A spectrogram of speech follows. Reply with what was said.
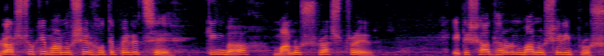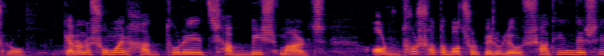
রাষ্ট্র কি মানুষের হতে পেরেছে কিংবা মানুষ রাষ্ট্রের? এটি সাধারণ মানুষেরই প্রশ্ন। কেননা সময়ের হাত ধরে ২৬ মার্চ, অর্ধ শত বছর পেরুলেও স্বাধীন দেশে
